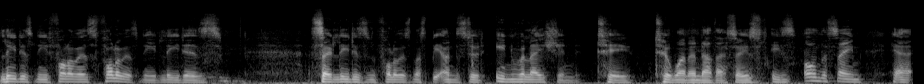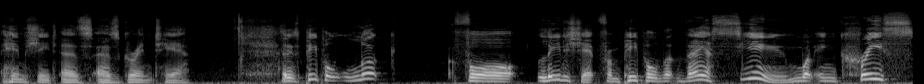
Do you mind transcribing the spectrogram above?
Leaders need followers, followers need leaders. So leaders and followers must be understood in relation to, to one another. So he's, he's on the same uh, hymn sheet as, as Grint here. And as people look for leadership from people that they assume will increase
